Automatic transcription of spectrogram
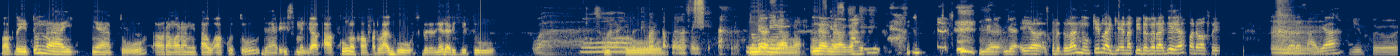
Waktu itu naiknya tuh orang-orang yang tahu aku tuh dari semenjak aku nge-cover lagu. Sebenarnya dari situ. Wah Suaranya berarti mantap banget nih. Enggak, deh. enggak, enggak, enggak, enggak. enggak, enggak, iya, kebetulan mungkin lagi enak didengar aja ya pada waktu Hmm. suara saya gitu.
